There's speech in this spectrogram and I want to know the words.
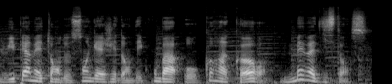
lui permettant de s'engager dans des combats au corps à corps, même à distance.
